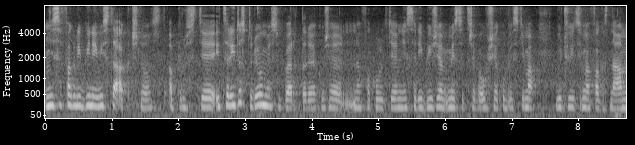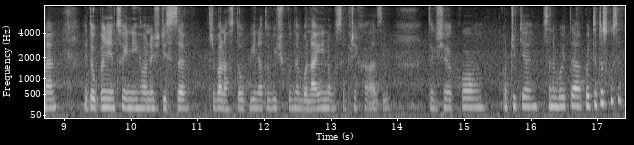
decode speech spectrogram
Mně se fakt líbí nejvíc ta akčnost a prostě i celý to studium je super tady jakože na fakultě. Mně se líbí, že my se třeba už jakoby s těma vyučujícíma fakt známe. Je to úplně něco jiného, než když se třeba nastoupí na tu výšku nebo na jinou se přechází. Takže jako určite sa nebojte a pojďte to zkusit.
